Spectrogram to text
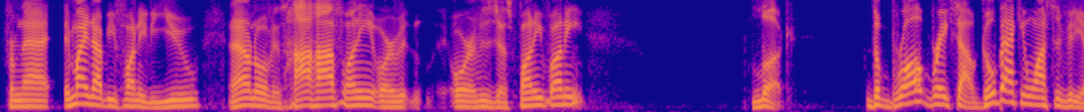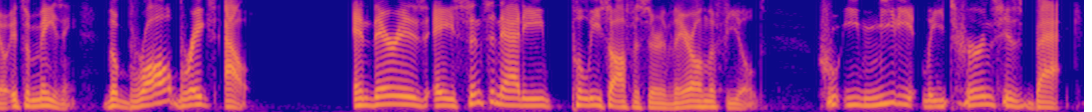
from that. It might not be funny to you, and I don't know if it's ha ha funny or if it, or if it's just funny funny. Look, the brawl breaks out. Go back and watch the video. It's amazing. The brawl breaks out, and there is a Cincinnati police officer there on the field who immediately turns his back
